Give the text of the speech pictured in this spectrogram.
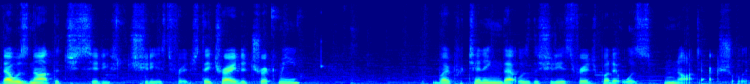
That was not the shittiest fridge. They tried to trick me by pretending that was the shittiest fridge, but it was not actually.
